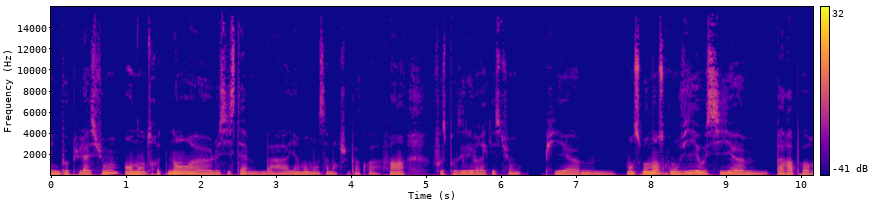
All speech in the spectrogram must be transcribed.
une population en entretenant euh, le système, bah il y a un moment ça marche pas quoi. Enfin, faut se poser les vraies questions. Puis euh, en ce moment, ce qu'on vit aussi euh, par rapport,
